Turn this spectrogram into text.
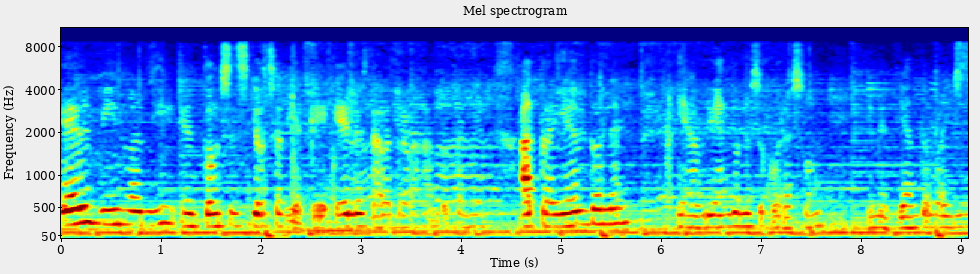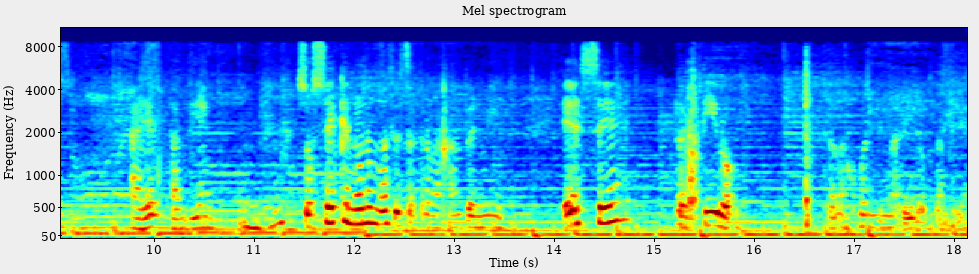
Él vino a mí, entonces yo sabía que él estaba trabajando también, atrayéndole y abriéndole su corazón y metiéndolo allí a él también. So, sé que no nomás está trabajando en mí, ese retiro trabajó en mi marido también.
